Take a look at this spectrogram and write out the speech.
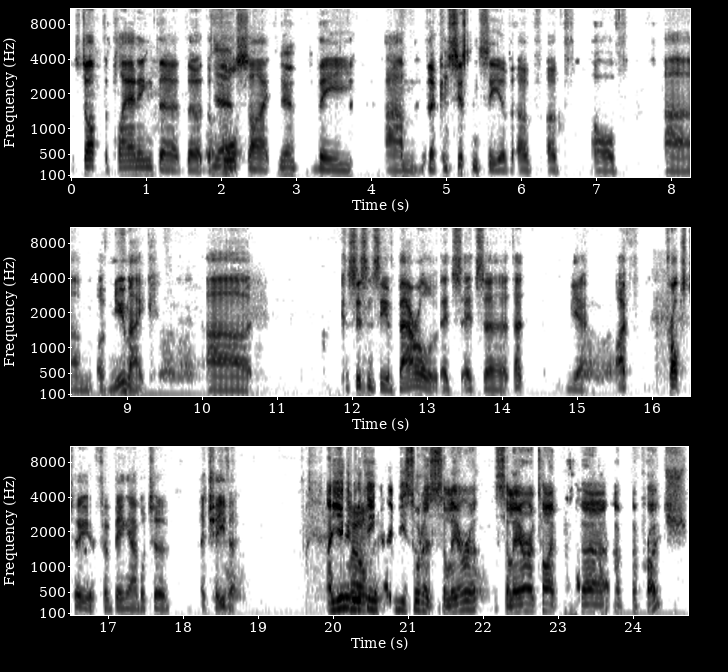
the stock, the planning, the the the Yeah. foresight, Yeah. the um, the consistency of of of of um, of new make, uh, consistency of barrel. It's it's uh, that yeah. I props to you for being able to achieve it. Are you Well- looking at any sort of Solera, Solera type uh, a- approach?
